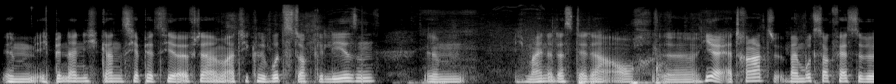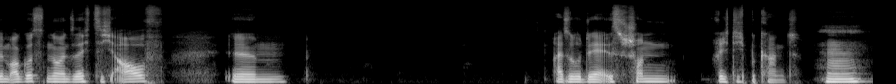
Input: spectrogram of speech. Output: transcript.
ich bin da nicht ganz, ich habe jetzt hier öfter im Artikel Woodstock gelesen. Ähm, ich meine, dass der da auch, äh, hier, er trat beim Woodstock Festival im August 69 auf. Ähm, also der ist schon richtig bekannt. Hm.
